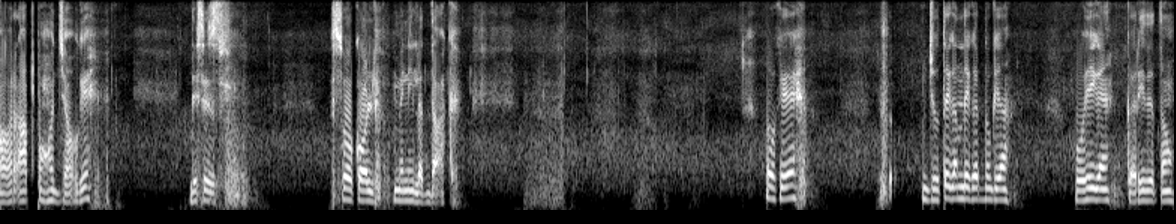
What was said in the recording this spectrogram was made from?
और आप पहुँच जाओगे। This is so called mini Ladakh okay जूते गंदे कर दूँ क्या? हो ही गए, कर ही देता हूँ।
